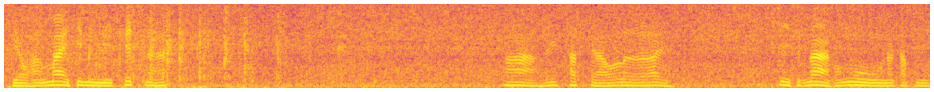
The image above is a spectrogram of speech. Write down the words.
เขียวหางไหม้ที่มันมีพิษนะฮะอ่านี่ชัดแจ๋วเลยนี่เป็นหน้าของงูนะครับนี่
